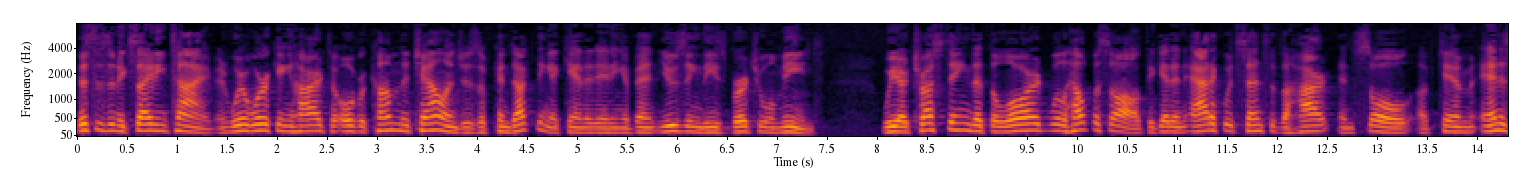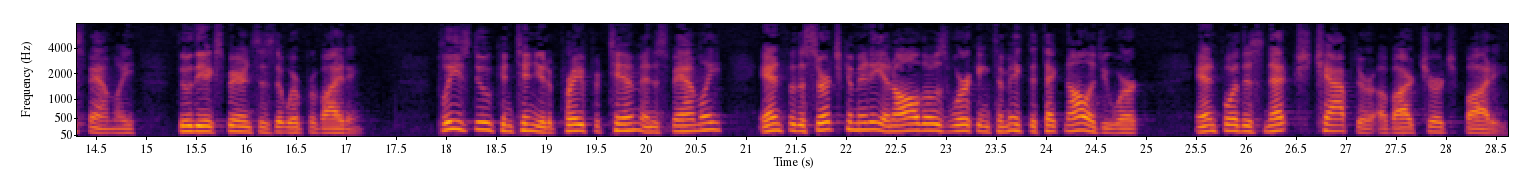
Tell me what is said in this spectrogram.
This is an exciting time and we're working hard to overcome the challenges of conducting a candidating event using these virtual means. We are trusting that the Lord will help us all to get an adequate sense of the heart and soul of Tim and his family through the experiences that we're providing. Please do continue to pray for Tim and his family and for the search committee and all those working to make the technology work and for this next chapter of our church body.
